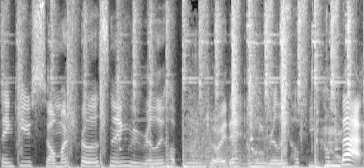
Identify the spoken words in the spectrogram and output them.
Thank you so much for listening. We really hope you enjoyed it and we really hope you come back.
